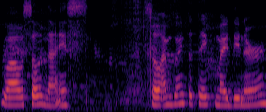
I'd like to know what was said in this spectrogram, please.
Wow, so nice. So I'm going to take my dinner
